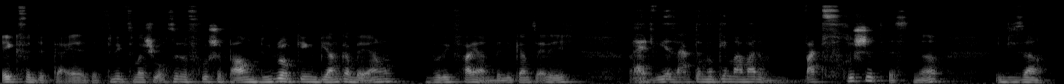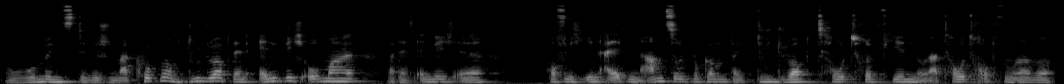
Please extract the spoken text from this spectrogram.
Ich finde das geil. Das finde ich zum Beispiel auch so eine frische Paarung. Doodrop gegen Bianca Belair würde ich feiern, bin ich ganz ehrlich. Weil, wie gesagt, da wirklich mal was was Frisches ist, ne? In dieser Women's Division. Mal gucken, ob Doudrop denn endlich auch mal, was heißt endlich, äh, hoffentlich ihren alten Namen zurückbekommt, weil Doudrop, Tautröpfchen oder Tautropfen oder so,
